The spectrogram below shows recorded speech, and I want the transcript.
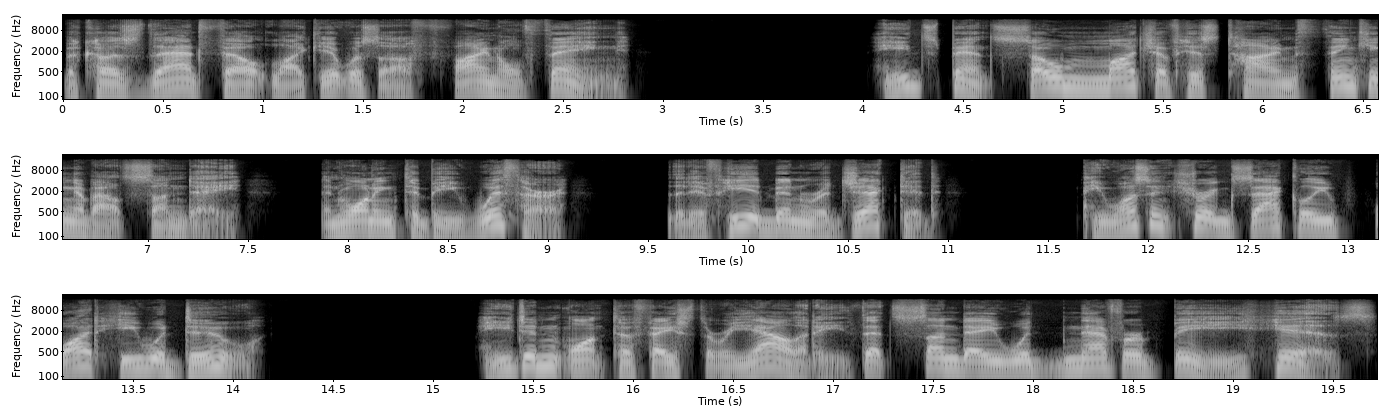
because that felt like it was a final thing. He'd spent so much of his time thinking about Sunday and wanting to be with her that if he had been rejected, he wasn't sure exactly what he would do. He didn't want to face the reality that Sunday would never be his.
